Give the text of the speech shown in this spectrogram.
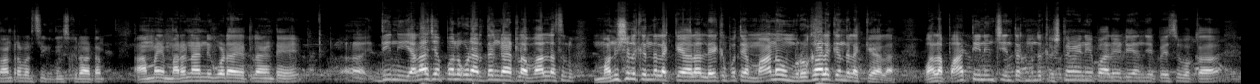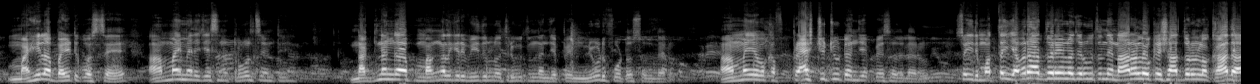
కాంట్రవర్సీకి తీసుకురావటం. ఆ అమ్మాయి మరణాన్ని కూడా ఎట్లా అంటే దీన్ని ఎలా చెప్పాలో కూడా అర్థం కావట్లా. వాళ్ళు అసలు మనుషుల కింద లెక్కేయాలా లేకపోతే మానవ మృగాల కింద లెక్కేయాలా? వాళ్ళ పార్టీ నుంచి ఇంతకుముందు కృష్ణవేణి పాలేటి అని చెప్పేసి ఒక మహిళ బయటకు వస్తే ఆ అమ్మాయి మీద చేసిన ట్రోల్స్ ఏంటి? నగ్నంగా మంగళగిరి వీధుల్లో తిరుగుతుందని చెప్పి న్యూడ్ ఫొటోస్ వదిలారు. ఆ అమ్మాయి ఒక ప్రాస్టిట్యూట్ అని చెప్పేసి వదిలారు. సో ఇది మొత్తం ఎవరి ఆధ్వర్యంలో జరుగుతుంది? నారా లోకేష్ ఆధ్వర్యంలో కాదా?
